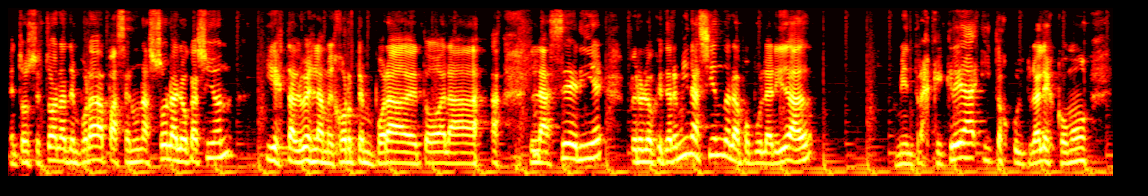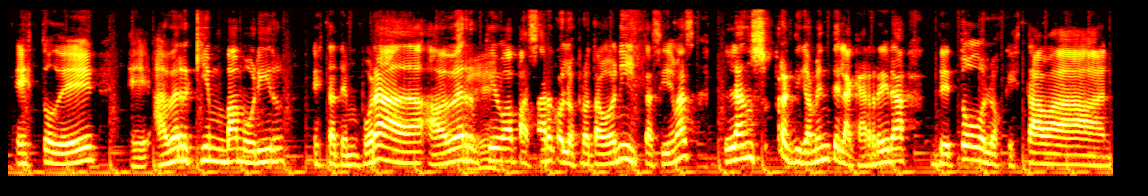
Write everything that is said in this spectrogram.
entonces toda la temporada pasa en una sola la locación y es tal vez la mejor temporada de toda la, serie, pero lo que termina siendo la popularidad mientras que crea hitos culturales como esto de eh, a ver quién va a morir esta temporada, a ver qué va a pasar con los protagonistas y demás, lanzó prácticamente la carrera de todos los que estaban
